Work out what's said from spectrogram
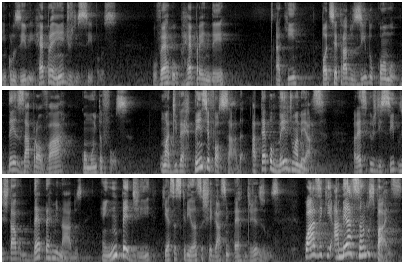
Inclusive, repreende os discípulos. O verbo repreender aqui pode ser traduzido como desaprovar com muita força. Uma advertência forçada, até por meio de uma ameaça. Parece que os discípulos estavam determinados em impedir que essas crianças chegassem perto de Jesus quase que ameaçando os pais.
